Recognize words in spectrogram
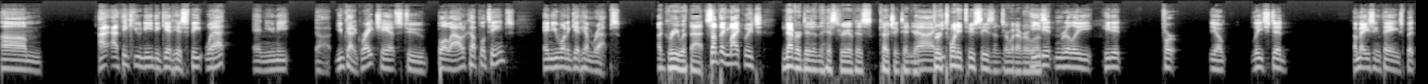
um, I, I think you need to get his feet wet, and you need uh, you've got a great chance to blow out a couple of teams, and you want to get him reps. Agree with that. Something Mike Leach never did in the history of his coaching tenure Nah, through he- 22 seasons or whatever it was. he didn't really he did for you know Leach did amazing things, but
